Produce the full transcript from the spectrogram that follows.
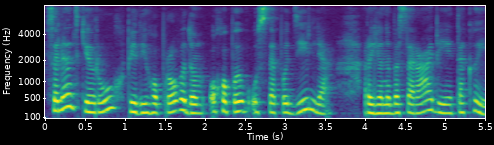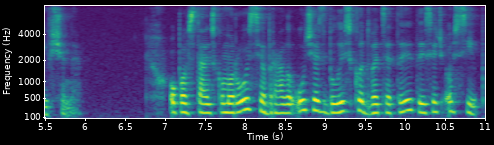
селянський рух під його проводом охопив усе Поділля, райони Бесарабії та Київщини. У повстанському русі брали участь близько 20 тисяч осіб.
